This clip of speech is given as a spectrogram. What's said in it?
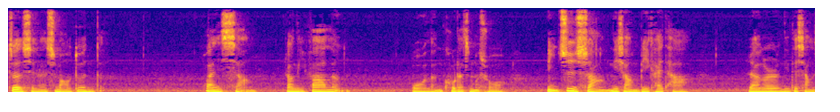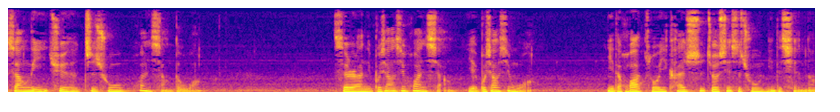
这显然是矛盾的。幻想让你发冷。我冷酷的这么说：“理智上，你想避开它；然而，你的想象力却织出幻想的网。虽然你不相信幻想，也不相信网，你的画作一开始就显示出你的潜能。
